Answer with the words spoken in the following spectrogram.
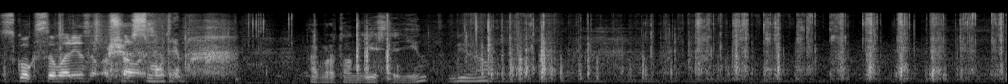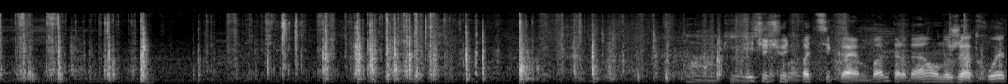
сколько саморезов Сейчас осталось? смотрим. Так, братан, есть один. Вижу. И чуть-чуть подсекаем бампер, да, он уже отходит.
